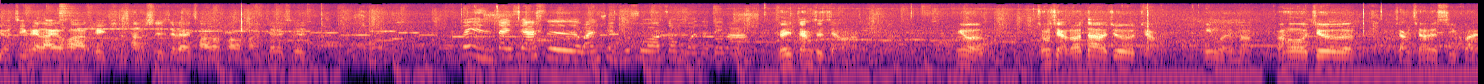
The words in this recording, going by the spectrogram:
有机会来的话，可以去尝试这个叉烧烧饭，真的是。所以你在家是完全不说中文的，对吧？可以这样子讲啊，因为从小到大就讲英文嘛，然后就讲成了习惯。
